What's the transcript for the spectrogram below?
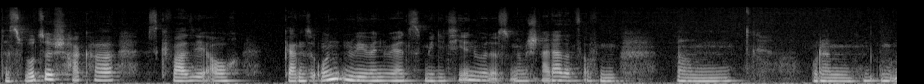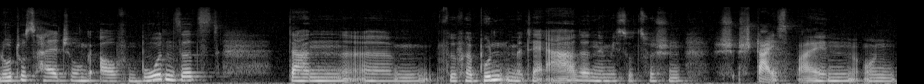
das Wurzelchakra ist quasi auch ganz unten, wie wenn du jetzt meditieren würdest und im Schneidersitz auf dem ähm, oder Lotushaltung auf dem Boden sitzt, dann ähm, so verbunden mit der Erde, nämlich so zwischen Steißbeinen und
